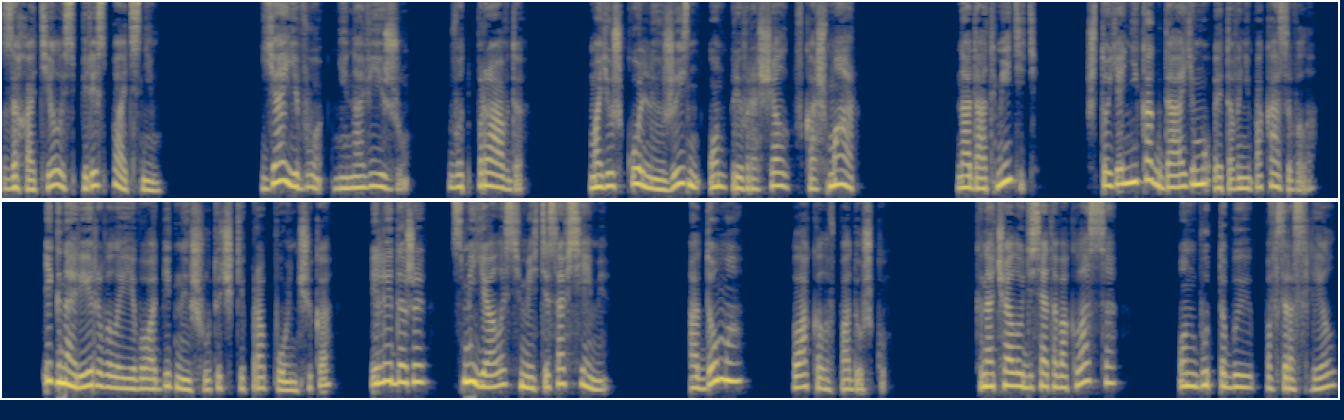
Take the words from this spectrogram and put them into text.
захотелось переспать с ним. Я его ненавижу. Вот правда. Мою школьную жизнь он превращал в кошмар. Надо отметить, что я никогда ему этого не показывала игнорировала его обидные шуточки про пончика или даже смеялась вместе со всеми. А дома плакала в подушку. К началу 10 класса он будто бы повзрослел,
